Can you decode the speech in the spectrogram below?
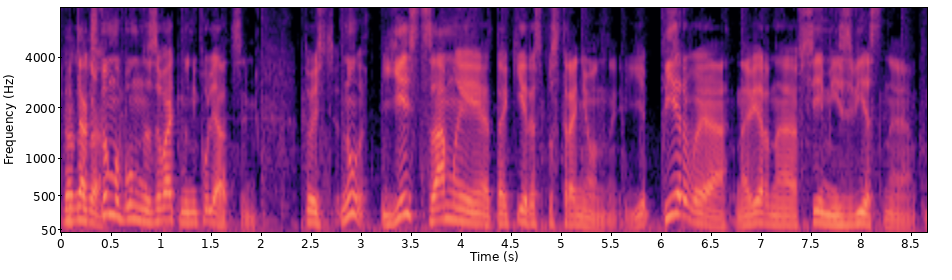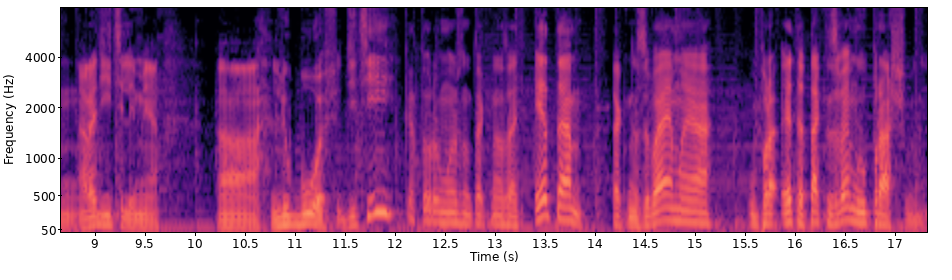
Да-да-да. Итак, что мы будем называть манипуляциями? То есть, ну, есть самые такие распространенные. Первое, наверное, всеми известная м, родителями а, любовь детей, которую можно так назвать, это так называемое упра- это так называемое упрашивание.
